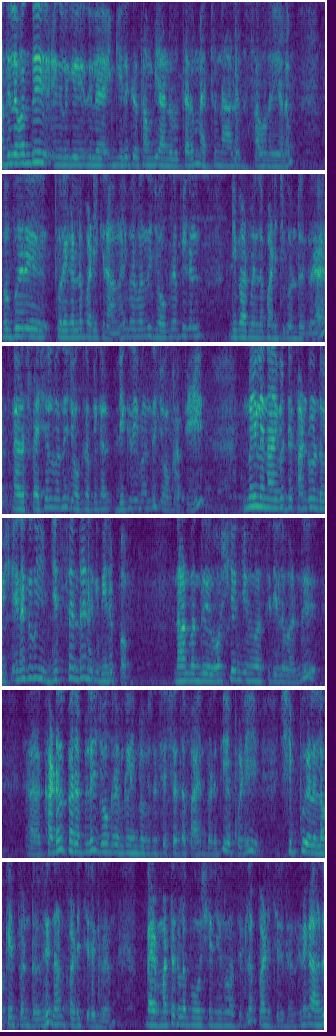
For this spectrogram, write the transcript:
அதில் வந்து எங்களுக்கு இதில் இங்கே இருக்கிற தம்பி அனுருத்தரும் மற்றும் நாலு சகோதரிகளும் வெவ்வேறு துறைகளில் படிக்கிறாங்க. இவர் வந்து ஜோக்ரஃபிக்கல் டிபார்ட்மெண்ட்டில் படித்து கொண்டிருக்கிறார். அவர் ஸ்பெஷல் வந்து ஜோக்ரஃபிக்கல் டிகிரி வந்து ஜோக்ரஃபி உண்மையில் நான் இவர்கிட்ட கண்டு கொண்ட விஷயம் எனக்கு கொஞ்சம் ஜிஸ்ஸண்டாக எனக்கு விருப்பம். நான் வந்து ஓஷியன் யூனிவர்சிட்டியில் வந்து கடல் பரப்பில் ஜோக்ரஃபிக்கல் இன்ஃபர்மேஷன் சிஸ்டத்தை பயன்படுத்தி எப்படி ஷிப்புகளை லொக்கேட் பண்ணுறது நான் படிச்சிருக்கிறேன். மட்டக்களப்பு ஓஷியன் யூனிவர்சிட்டியில் படிச்சிருக்கிறேன் எனக்கு அது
